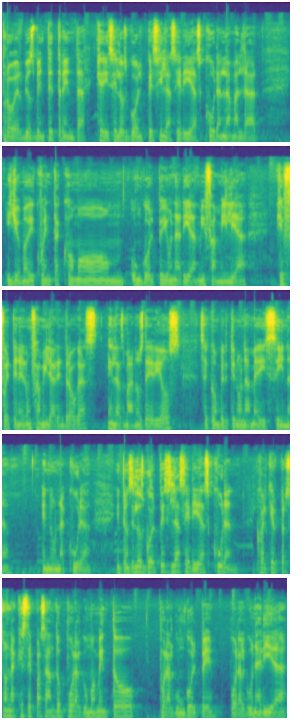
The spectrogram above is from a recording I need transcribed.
Proverbios 20:30, que dice los golpes y las heridas curan la maldad. Y yo me doy cuenta como un golpe y una herida en mi familia que fue tener un familiar en drogas en las manos de Dios se convirtió en una medicina en una cura. Entonces los golpes y las heridas curan. Cualquier persona que esté pasando por algún momento, por algún golpe, por alguna herida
